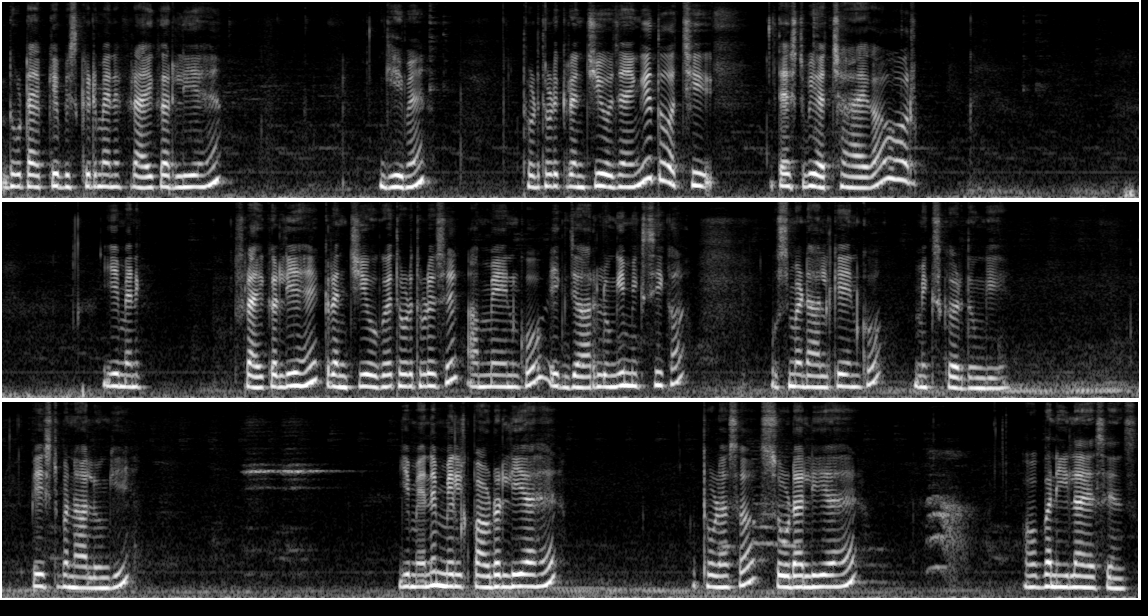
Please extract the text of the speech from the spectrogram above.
दो टाइप के बिस्किट मैंने फ्राई कर लिए हैं घी में। थोड़े थोड़े क्रंची हो जाएँगे तो अच्छी टेस्ट भी अच्छा आएगा और ये मैंने फ्राई कर लिए हैं। क्रंची हो गए थोड़े थोड़े से। अब मैं इनको एक जार लूँगी मिक्सी का। उसमें डाल के इनको मिक्स कर दूँगी। पेस्ट बना लूँगी। ये मैंने मिल्क पाउडर लिया है थोड़ा सा सोडा लिया है, और वनीला एसेंस।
